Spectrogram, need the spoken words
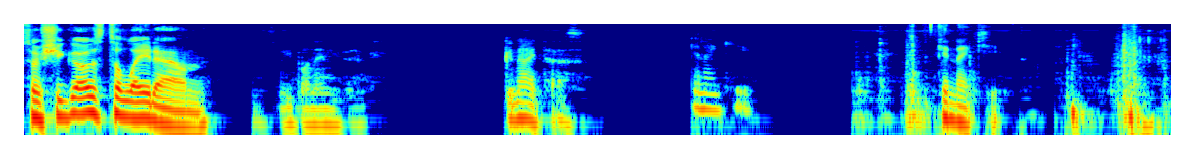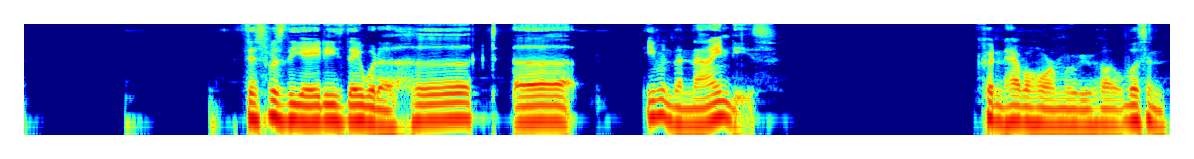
so she goes to lay down Sleep on anything. Good night, Tess. Good night, Keith. Good night, Keith. If this was the 80s, they would have hooked up. Even the 90s. Couldn't have a horror movie without. Listen.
